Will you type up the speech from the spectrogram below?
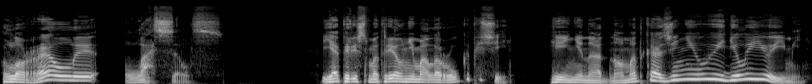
Лореллы Ласселс. Я пересмотрел немало рукописей и ни на одном отказе не увидел ее имени.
